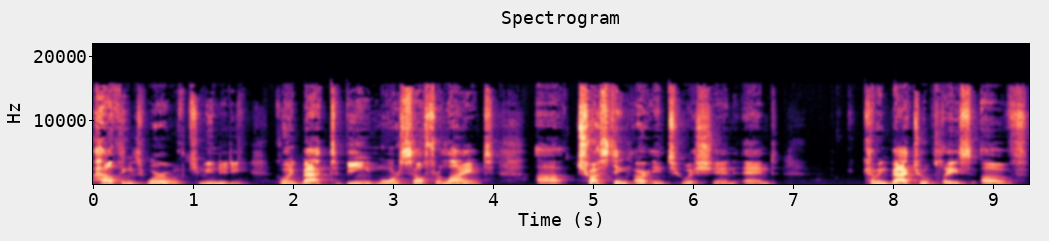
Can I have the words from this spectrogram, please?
how things were with community, going back to being more self reliant, uh, trusting our intuition and coming back to a place of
